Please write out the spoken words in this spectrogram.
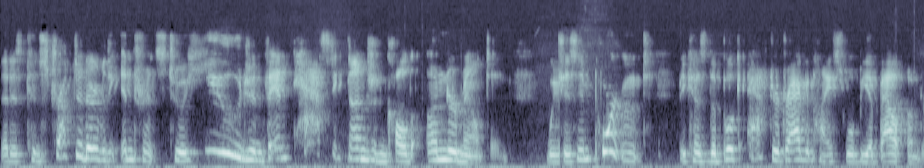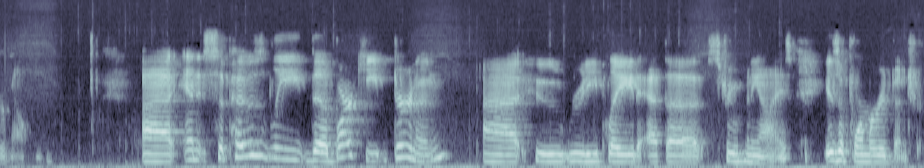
that is constructed over the entrance to a huge and fantastic dungeon called Undermountain, which is important because the book after Dragon Heist will be about Undermountain. Uh, and it's supposedly the barkeep, Durnan, uh, who Rudy played at the Stream of Many Eyes, is a former adventurer.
